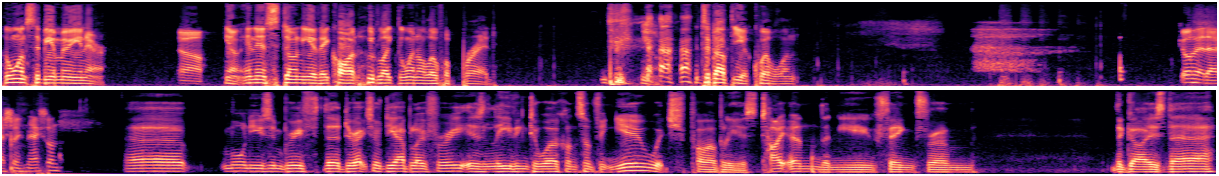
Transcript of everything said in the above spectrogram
Who wants to be a millionaire? Oh, You know, in Estonia they call it "Who'd like to win a loaf of bread." you know, it's about the equivalent. go ahead, Ashley. Next one. Uh, more news in brief. The director of Diablo 3 is leaving to work on something new, which probably is Titan, the new thing from the guys there.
